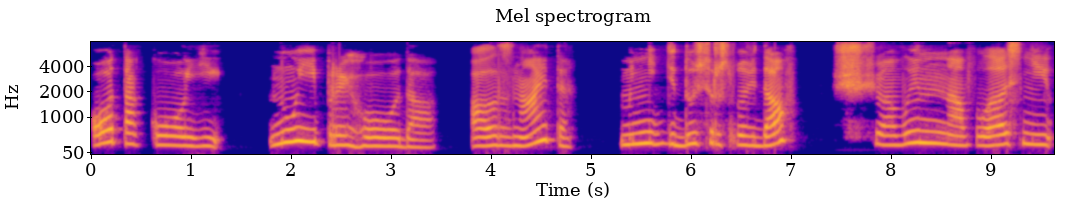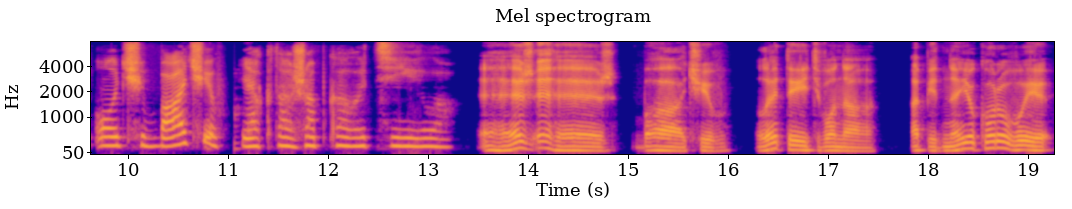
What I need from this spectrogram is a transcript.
Отакої. Ну і пригода. Але знаєте, мені дідусь розповідав, що він на власні очі бачив, як та жабка летіла. Еге ж, еге ж, бачив. Летить вона, а під нею корови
